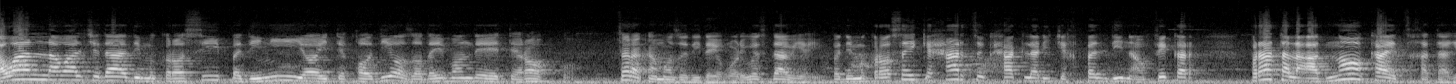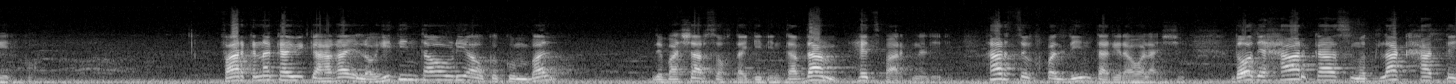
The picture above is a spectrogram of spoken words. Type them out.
اول اول چې دا دیموکراسي په دیني یا اعتقادي ازادۍ باندې اعتراف کو څه رقم ازادي دی غواړي اوس دا ویایي په دیموکراسۍ کې هر څوک حق لري چې خپل دین او فکر پرته له ادنا قید څخه تغییر کو فرق نه کوي که هغه الهي دین ته اوړي او که کوم بل د بشر ساختګي دین ته دم هیڅ فرق نه لري هر څوک خپل دین تغییرولای شي دا د هر کس مطلق حق دی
